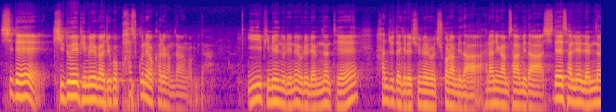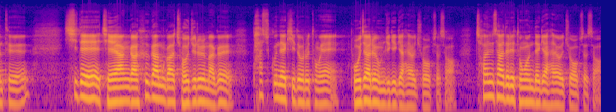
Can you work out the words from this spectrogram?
시대에 기도의 비밀 가지고 파수꾼의 역할을 감당한 겁니다. 이 비밀 누리는 우리 렘넌트의 한 주 되기를 주님의 이름으로 축원합니다. 하나님 감사합니다. 시대 살릴 렘넌트 시대의 재앙과 흑암과 저주를 막을 파수꾼의 기도를 통해 보좌를 움직이게 하여 주옵소서. 천사들이 동원되게 하여 주옵소서.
